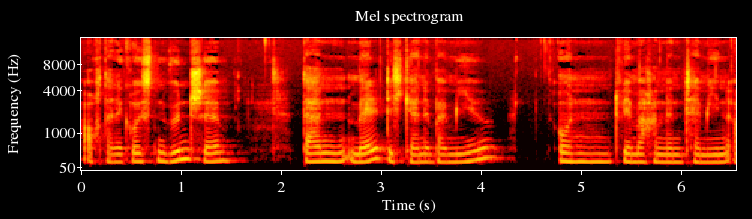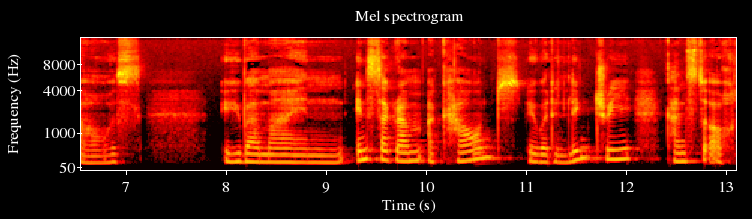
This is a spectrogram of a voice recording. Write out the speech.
auch deine größten Wünsche, dann melde dich gerne bei mir und wir machen einen Termin aus. Über meinen Instagram-Account, über den Linktree, kannst du auch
